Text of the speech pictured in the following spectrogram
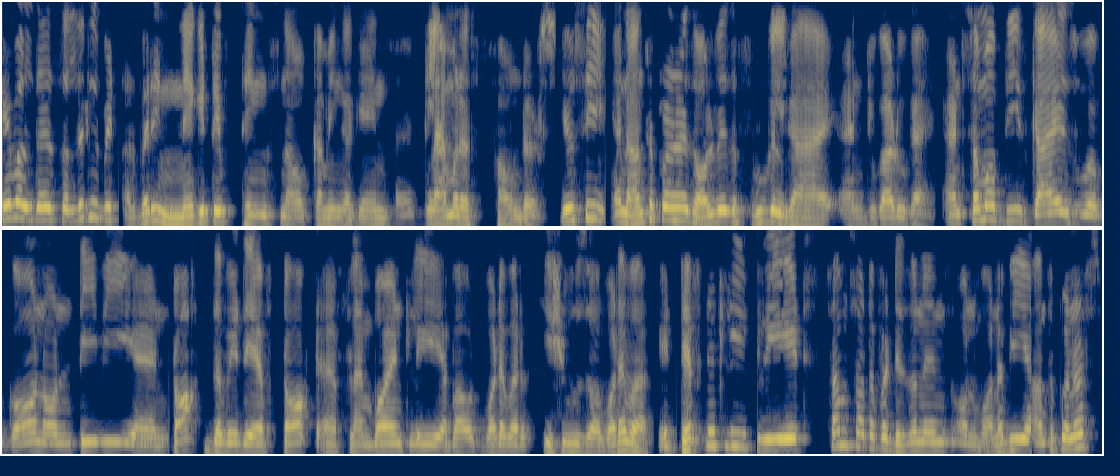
Okay, well, there's a little bit uh, very negative things now coming against uh, glamorous founders. You see, an entrepreneur is always frugal guy and jugadu guy. And some of these guys who have gone on TV and talked the way they have talked uh, flamboyantly about whatever issues or whatever, it definitely creates some sort of a dissonance on wannabe entrepreneurs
